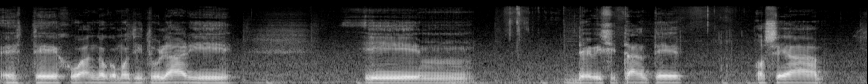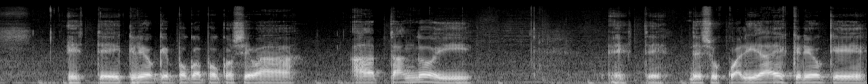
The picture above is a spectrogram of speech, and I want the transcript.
este, jugando como titular y, mm, de visitante O sea, este, creo que poco a poco se va adaptando y este, de sus cualidades creo que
